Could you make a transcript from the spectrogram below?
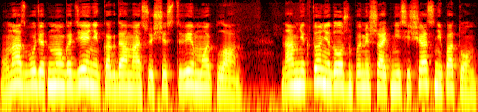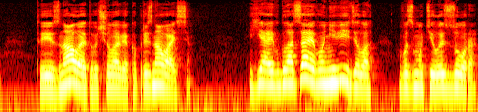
У нас будет много денег, когда мы осуществим мой план. Нам никто не должен помешать ни сейчас, ни потом. Ты знала этого человека, признавайся». «Я и в глаза его не видела», — возмутилась Зора.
